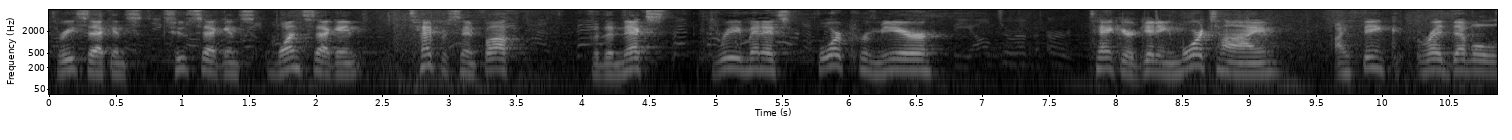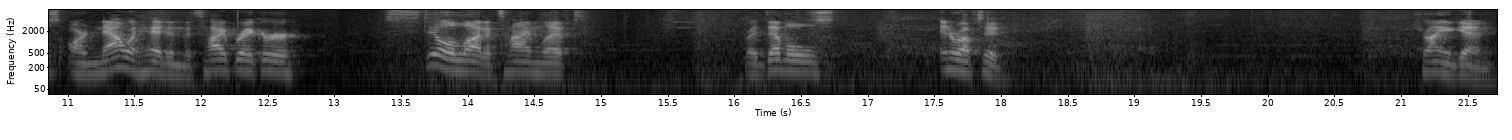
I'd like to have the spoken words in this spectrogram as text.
Three seconds, two seconds, one second, 10% buff for the next three minutes for Premier. Tanker getting more time. I think Red Devils are now ahead in the tiebreaker. Still a lot of time left. Red Devils interrupted. Trying again.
